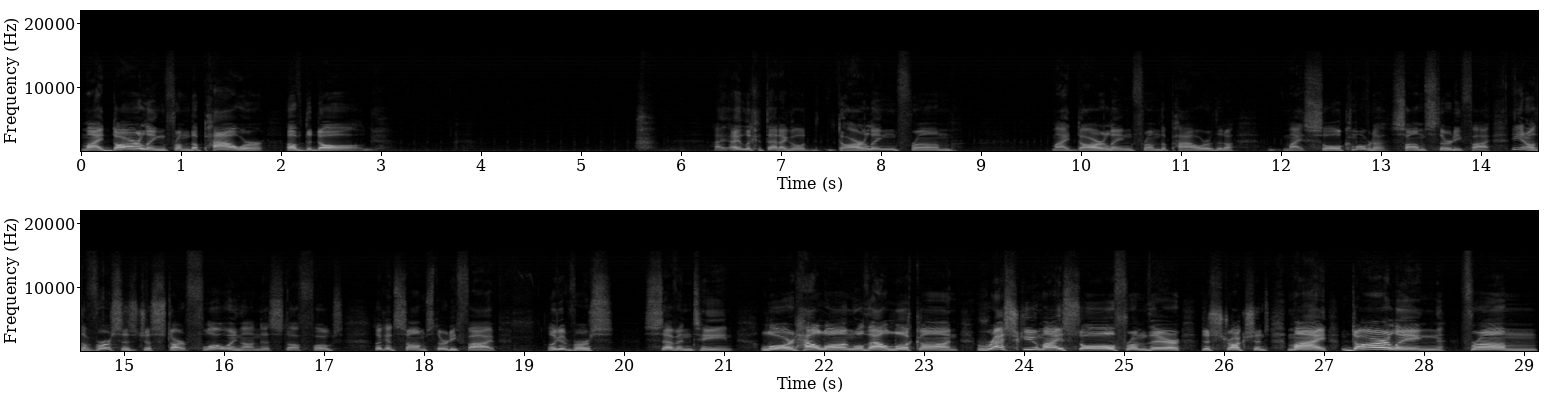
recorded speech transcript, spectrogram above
my darling from the power of the dog. I, I look at that, I go, darling from, my darling from the power of the dog my soul. Come over to Psalms 35. You know, the verses just start flowing on this stuff, folks. Look at Psalms 35. Look at verse 17. Lord, how long will thou look on? Rescue my soul from their destructions, my darling from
